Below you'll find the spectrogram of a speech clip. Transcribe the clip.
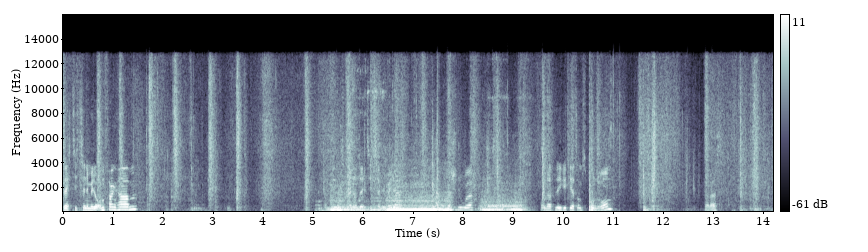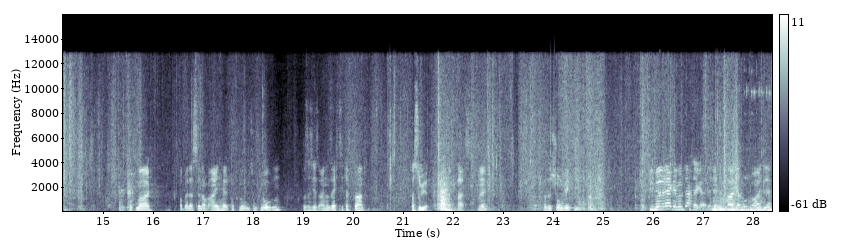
60 cm Umfang haben. Dann wir jetzt 61 cm auf der Schnur. Und das lege ich jetzt ums Bund rum. War das? Guck mal, ob er das denn auch einhält, von Knoten zum Knoten. Das ist jetzt 61 das Band. Passiert. Das passt. Ne? Das ist schon wichtig. Noch viel mehr Ärger dem Dachdecker, denn der bezahlt ja Mundweite.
